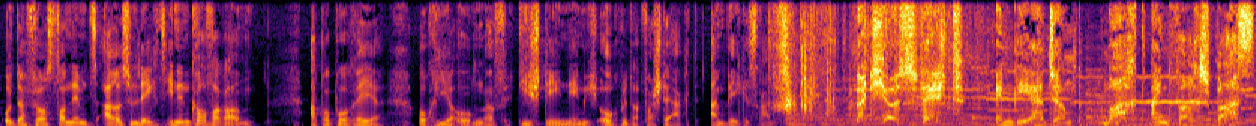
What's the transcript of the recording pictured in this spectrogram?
und der Förster nimmt's aus und legt's in den Kofferraum. Apropos Rehe, auch hier Augen auf, die stehen nämlich auch wieder verstärkt am Wegesrand. Böttchers Welt. MDR Jump macht einfach Spaß.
